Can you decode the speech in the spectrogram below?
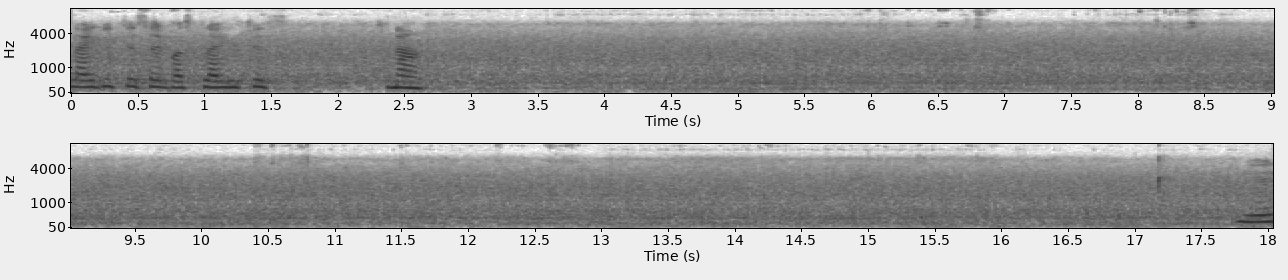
లైక్ ఇచ్చేసాయి ఫస్ట్ లైక్ ఇచ్చేసి చిన్న ఏ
